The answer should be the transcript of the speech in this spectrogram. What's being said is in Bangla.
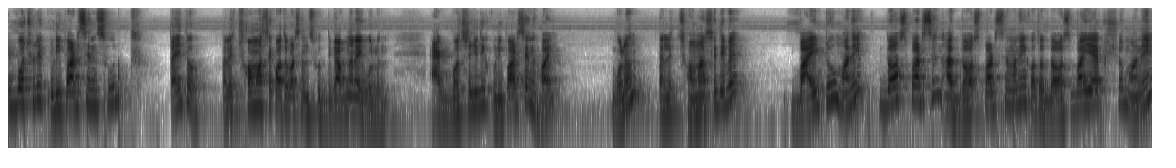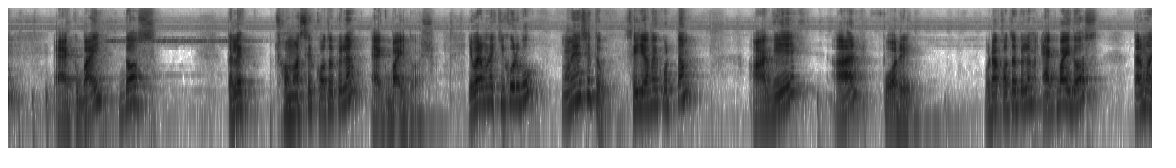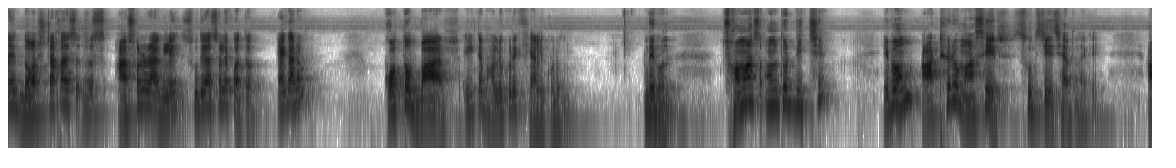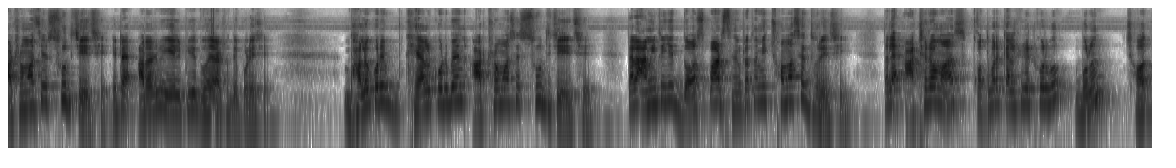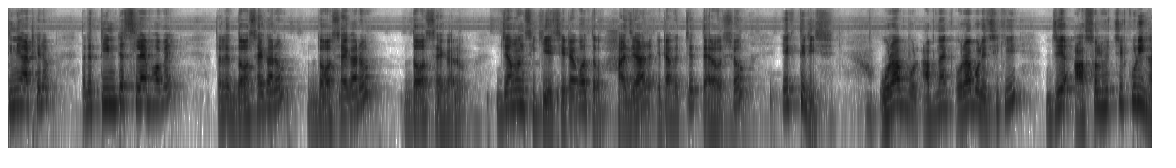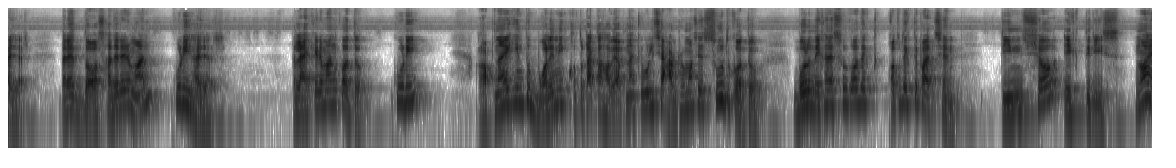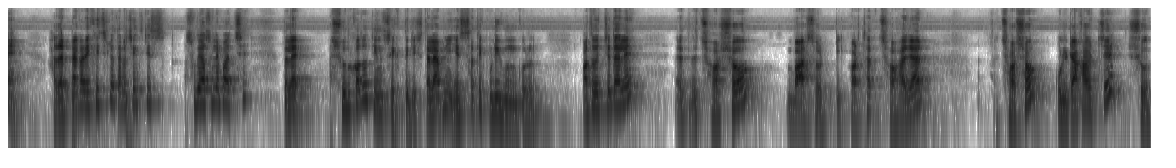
এক বছরে কুড়ি পার্সেন্ট সুদ, তাই তো? তাহলে ছ মাসে কত পার্সেন্ট সুদ দেবে? আপনারাই বলুন। এক বছরে যদি কুড়ি পার্সেন্ট হয়, বলুন, তাহলে ছ মাসে দেবে বাই টু মানে দশ পার্সেন্ট আর দশ পার্সেন্ট মানে কত? দশ বাই একশো মানে এক বাই দশ। তাহলে ছ মাসে কত পেলাম? এক বাই দশ। এবার আমরা কি করব? মনে আছে তো? সেই জায়গায় করতাম। আগে আর পরে। ওটা কত পেলাম? এক বাই দশ। তার মানে দশ টাকা আসল রাখলে সুদে আসলে কত? এগারো। কতবার? এইটা ভালো করে খেয়াল করুন। দেখুন, ছ মাস অন্তর দিচ্ছে এবং আঠেরো মাসের সুদ চেয়েছে আপনাকে। আঠেরো মাসের সুদ চেয়েছে। এটা আরআরবি এলপিতে দু হাজার আঠেরোতে পড়েছে। ভালো করে খেয়াল করবেন, আঠেরো মাসের সুদ চেয়েছে। তাহলে আমি তো যে দশ পার্সেন্ট ওটা তো আমি ছ মাসের ধরেছি। তাহলে আঠেরো মাস কতবার ক্যালকুলেট করব? বলুন, ছ তিনে আঠেরো। তাহলে তিনটে স্ল্যাব হবে। তাহলে দশ এগারো দশ এগারো দশ এগারো। যেমন শিখিয়েছি, এটা কত? হাজার, এটা হচ্ছে তেরোশো একত্রিশ। ওরা আপনাকে, ওরা বলেছে কি? যে আসল হচ্ছে কুড়ি হাজার। তাহলে দশ হাজারের মান কুড়ি হাজার। তাহলে একের মান কত? কুড়ি। আপনাকে কিন্তু বলেনি কত টাকা হবে। আপনাকে বলেছে আঠেরো মাসের সুদ কত? বলুন, এখানে সুদ কত কত দেখতে পাচ্ছেন? তিনশো একত্রিশ, নয়? হাজার টাকা রেখেছিল তেরোশো একত্রিশ সুদে আসলে পাচ্ছে। তাহলে সুদ কত? তিনশো একত্রিশ। তাহলে আপনি এর সাথে কুড়ি গুণ করুন। কত হচ্ছে তাহলে? ছশো বাষট্টি, অর্থাৎ ছ হাজার ছশো কুড়ি টাকা হচ্ছে সুদ।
